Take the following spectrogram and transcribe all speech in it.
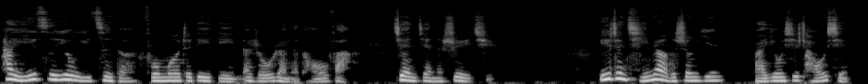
他一次又一次地抚摸着弟弟那柔软的头发，渐渐地睡去。一阵奇妙的声音把尤西吵醒了，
